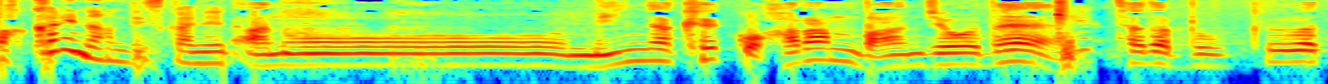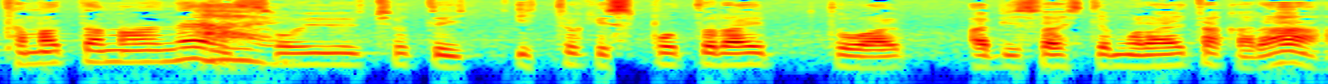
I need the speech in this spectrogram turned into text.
ばっかりなんですかね。あのーみんな結構波乱万丈でただ僕はたまたまね、はい。そういうちょっとい一時スポットライトを浴びさせてもらえたから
